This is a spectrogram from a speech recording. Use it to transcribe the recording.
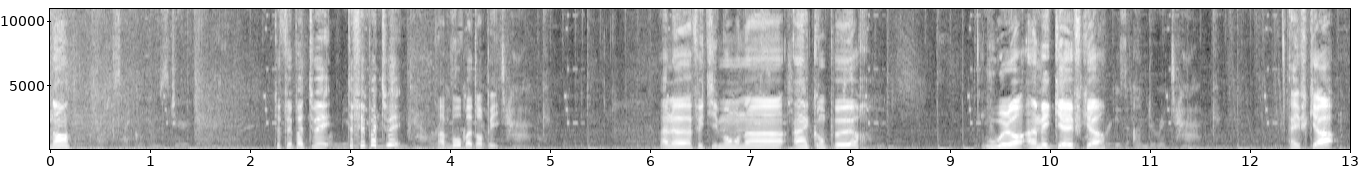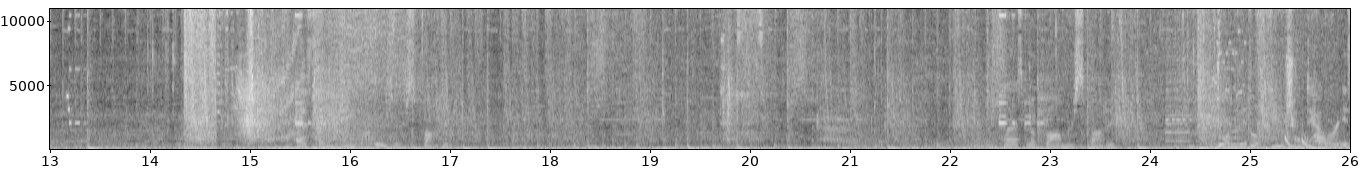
Non. Te fais pas tuer Te fais pas tuer Ah bon bah tant pis. Alors effectivement on a un campeur. Ou alors un mec AFK. Is under attack. AFK. Plasma bomber spotted. Your middle fusion tower is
